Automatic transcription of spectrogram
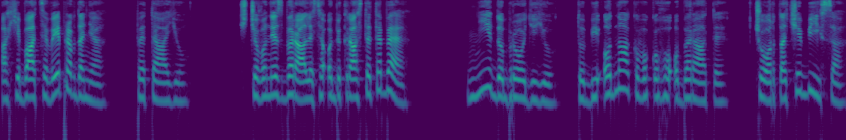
А хіба це виправдання? питаю. Що вони збиралися обікрасти тебе? Ні, добродію, тобі однаково кого обирати чорта чи біса.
